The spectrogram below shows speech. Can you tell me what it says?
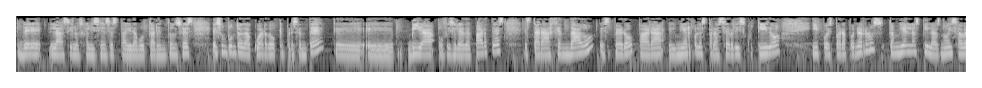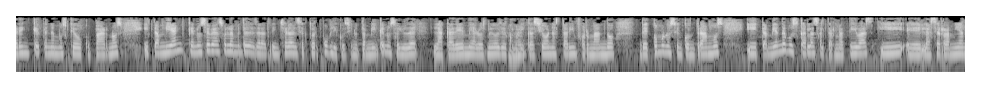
de las y los jaliscienses para ir a votar. Entonces, es un punto de acuerdo que presenté, que eh, vía oficialidad de partes estará agendado, espero, para el miércoles para ser discutido y pues para ponernos también las pilas, ¿no? Y saber en qué tenemos que ocuparnos y también que no se vea solamente desde la trinchera del sector público, sino también que nos ayude la academia, los medios de uh -huh. comunicación a estar informando de cómo nos encontramos y también de buscar las alternativas y eh, las herramientas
